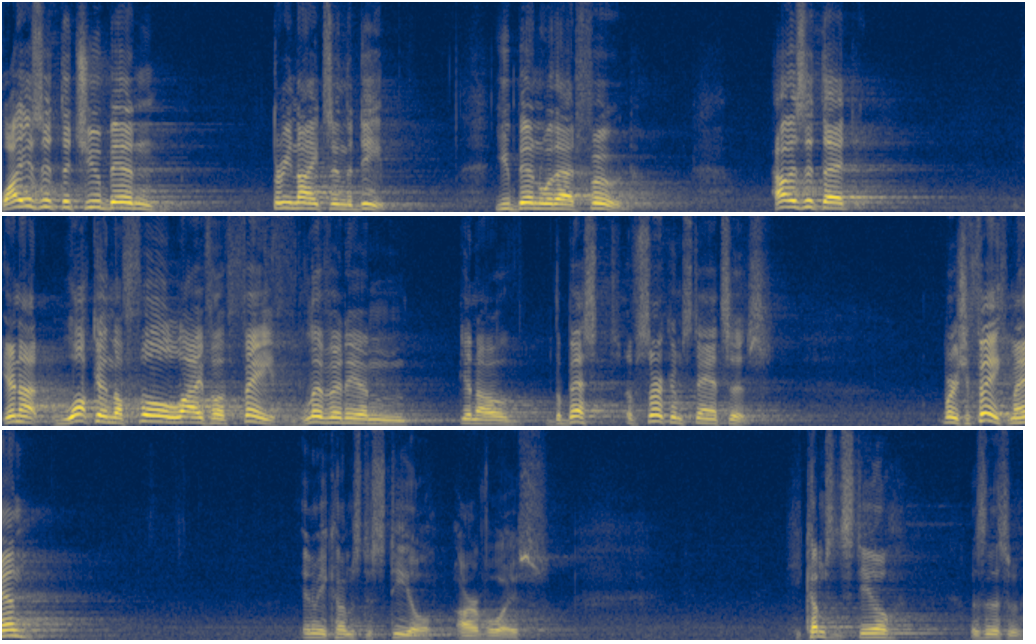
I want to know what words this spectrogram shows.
Why is it that you've been three nights in the deep? You've been without food. How is it that you're not walking the full life of faith, living in, you know, the best of circumstances? Where's your faith, man? Enemy comes to steal our voice. He comes to steal, listen to this one.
